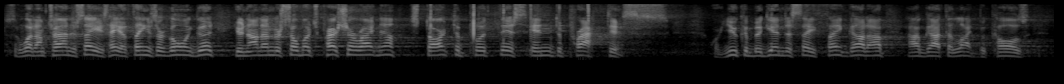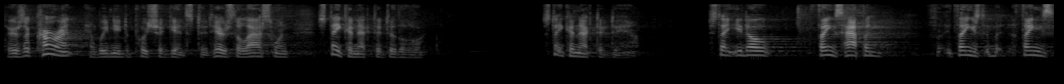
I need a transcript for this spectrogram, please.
So, what I'm trying to say is hey, if things are going good, you're not under so much pressure right now, start to put this into practice where you can begin to say, Thank God I've, I've got the light because there's a current and we need to push against it. Here's the last one stay connected to the Lord. Stay connected to Him. Stay, you know, things happen, things, things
